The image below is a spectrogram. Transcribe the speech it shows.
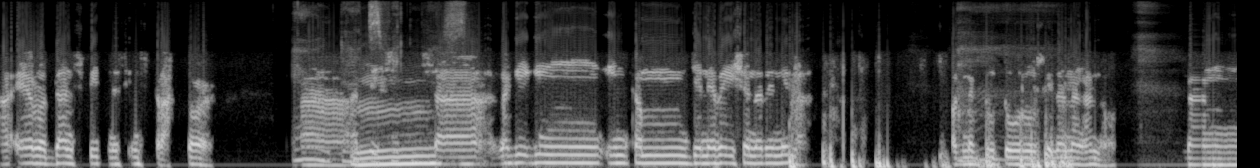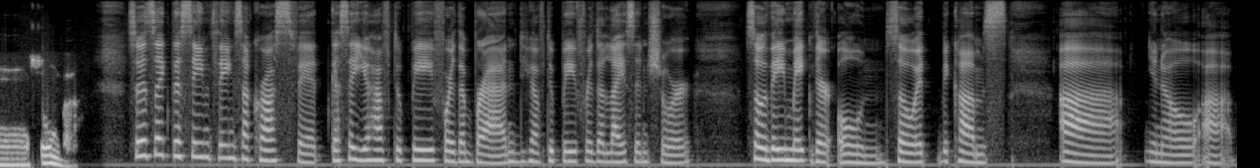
uh, aero dance fitness instructor. Mm. fitness. Sa nagiging income generation na rin nila. Pag Ah. nagtuturo sila ng ano, ng Zumba. So it's like the same thing sa CrossFit kasi you have to pay for the brand, you have to pay for the licensure. So they make their own. So it becomes uh, you know, uh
